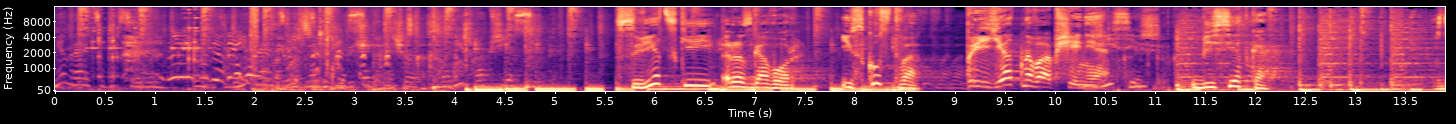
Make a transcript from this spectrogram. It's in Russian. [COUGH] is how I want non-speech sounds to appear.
Мне нравится Светский разговор. Искусство приятного общения. Беседка.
